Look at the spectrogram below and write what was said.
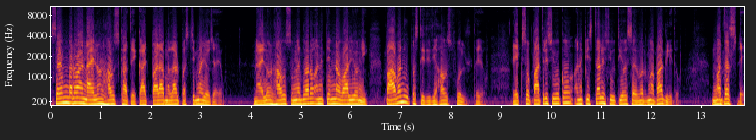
સ્વયંવરમાં નાયલોન હાઉસ ખાતે કાચપાડા મલાડ પશ્ચિમમાં યોજાયો. નાયલોન હાઉસ ઉમેદવારો અને તેમના વાલીઓની પાવન ઉપસ્થિતિથી હાઉસફુલ થયો. એકસો પાંત્રીસ યુવકો અને પિસ્તાલીસ યુવતીઓએ સ્વયંવરમાં ભાગ લીધો. મધર્સ ડે,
